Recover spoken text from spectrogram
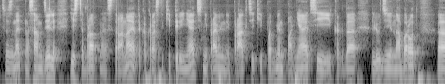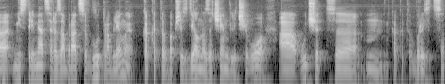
все знать. На самом деле есть обратная сторона, это как раз-таки перенять неправильные практики, подмен понятий, и когда люди, наоборот, э, не стремятся разобраться вглубь проблемы, как это вообще сделано, зачем, для чего, а учат, э, как это выразиться,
